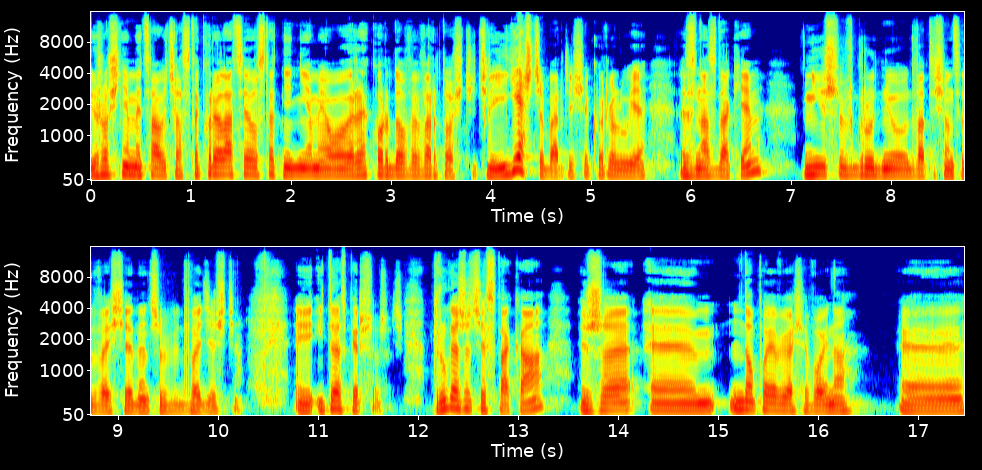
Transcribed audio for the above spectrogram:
rośniemy cały czas. Ta korelacja ostatnie dni miała rekordowe wartości, czyli jeszcze bardziej się koreluje z Nasdaqiem niż w grudniu 2021 czy 2020. I to jest pierwsza rzecz. Druga rzecz jest taka, że no, pojawiła się wojna, e,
